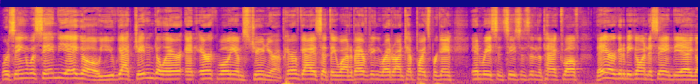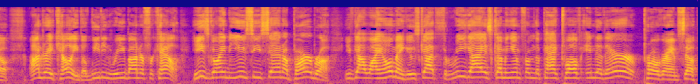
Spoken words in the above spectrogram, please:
we're seeing it with San Diego. You've got Jaiden Delaire and Eric Williams Jr., a pair of guys that they wound up averaging right around 10 points per game in recent seasons in the Pac 12. They are going to be going to San Diego. Andre Kelly, the leading rebounder for Cal, he's going to UC Santa Barbara. You've got Wyoming, who's got three guys coming in from the Pac 12 into their program. So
